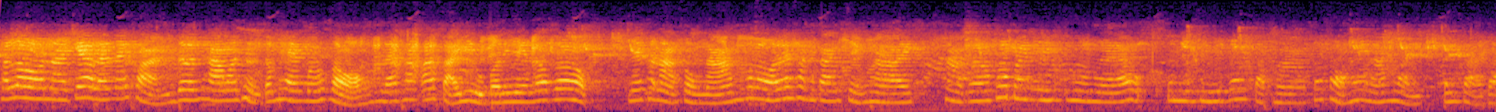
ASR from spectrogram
พระโลนายแก้วและนายขวัญเดินทางมาถึงกำแพงเมืองสอง และพักอาศัยอยู่บริเวณรอบๆ ในขณะส่งน้ำพระโลได้ทำการเสี่ยงทาย หากเราเข้าไปในเมืองแล้ว จะมีชีวิตรอดกลับมา ก็ขอให้น้ำไหลเป็นสายใด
